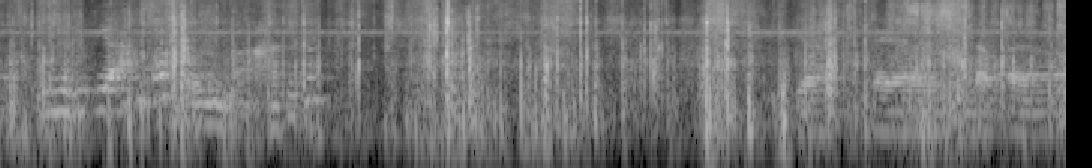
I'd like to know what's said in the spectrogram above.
punya duit apa? Oh gimana ya kayak eh,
